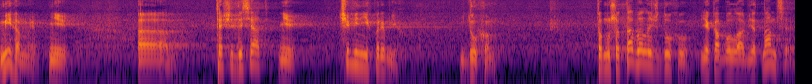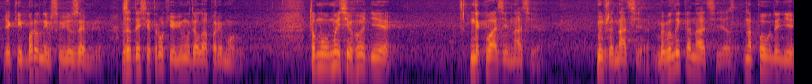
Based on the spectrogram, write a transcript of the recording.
Мігами? Ні. А, Т-60? Ні. Чим він їх переміг? Духом. Тому що та велич духу, яка була в'єтнамця, який боронив свою землю, за 10 років йому дала перемогу. Тому ми сьогодні не квазі-нація. Ми вже нація, ми велика нація, наповнені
